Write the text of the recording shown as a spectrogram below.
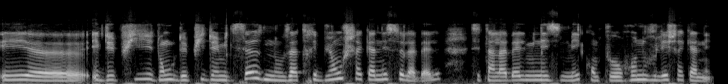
Et, euh, et, depuis donc depuis 2016, nous attribuons chaque année ce label. C'est un label minésimé qu'on peut renouveler chaque année.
